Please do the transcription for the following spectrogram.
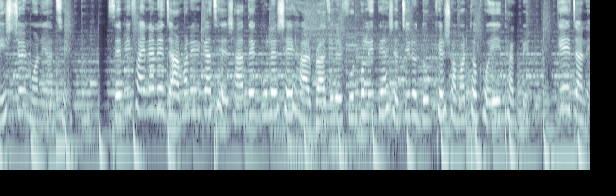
নিশ্চয়ই মনে আছে। সেমিফাইনালে জার্মানির কাছে সাত এক গোলের সেই হার ব্রাজিলের ফুটবল ইতিহাসে চির দুঃখের সমর্থক হয়েই থাকবে। কে জানে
